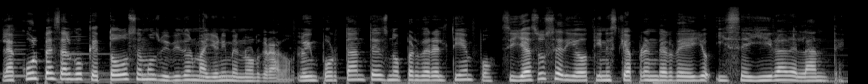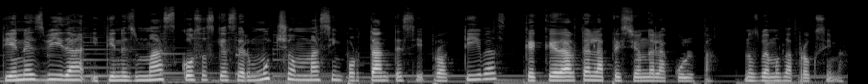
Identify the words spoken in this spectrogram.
la culpa es algo que todos hemos vivido en mayor y menor grado. Lo importante es no perder el tiempo. Si ya sucedió, tienes que aprender de ello seguir adelante. Tienes vida y tienes más cosas que hacer mucho más importantes y proactivas que quedarte en la prisión de la culpa. Nos vemos la próxima.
